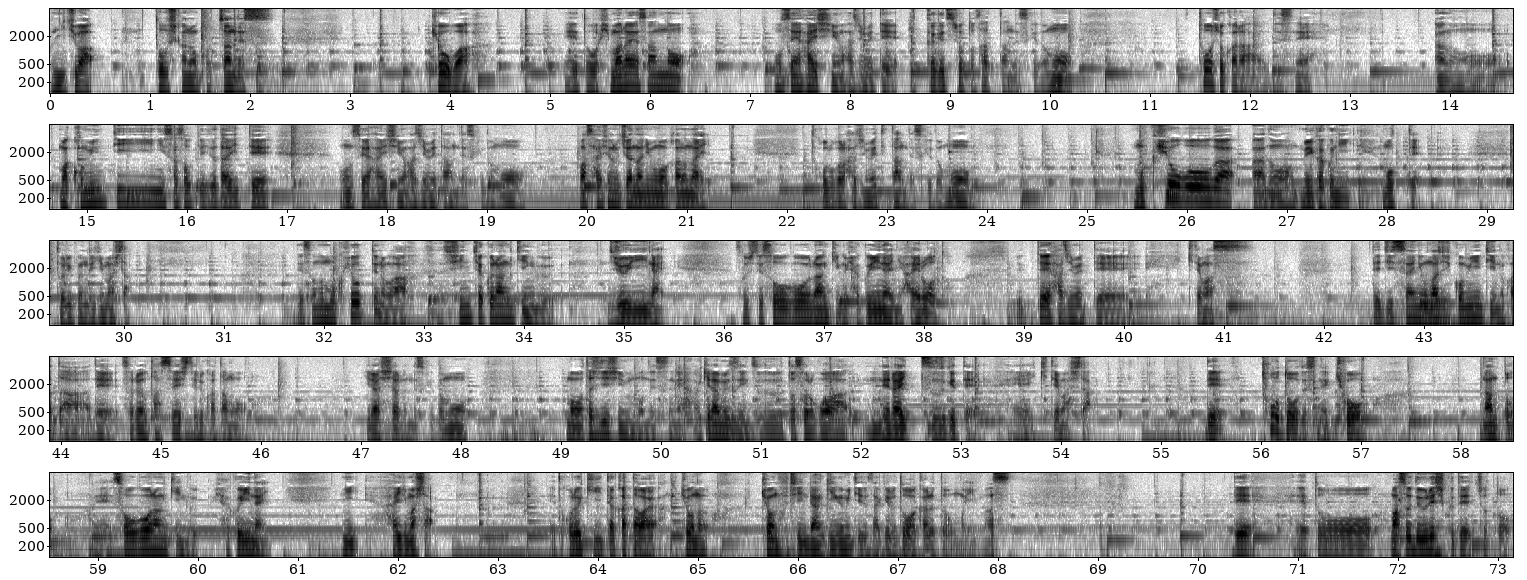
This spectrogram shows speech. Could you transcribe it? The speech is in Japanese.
こんにちは。投資家のこっつぁんです。今日はえっ、ー、とヒマラヤさんの音声配信を始めて1ヶ月ちょっと経ったんですけども当初からですねあのまあコミュニティに誘っていただいて音声配信を始めたんですけども、まあ、最初のうちは何もわからないところから始めてたんですけども目標があの明確に持って取り組んできました。でその目標っていうのが新着ランキング10位以内そして総合ランキング100位以内に入ろうと言って始めてきてます。で実際に同じコミュニティの方でそれを達成してる方もいらっしゃるんですけども、まあ、私自身もですね諦めずにずっとそこは狙い続けてき、えー、てました。でとうとうですね今日なんとえー、総合ランキング100位以内に入りました、えーと、これを聞いた方は今日の今日のうちにランキング見ていただけると分かると思います。でえっ、ー、とまあそれで嬉しくてちょっと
